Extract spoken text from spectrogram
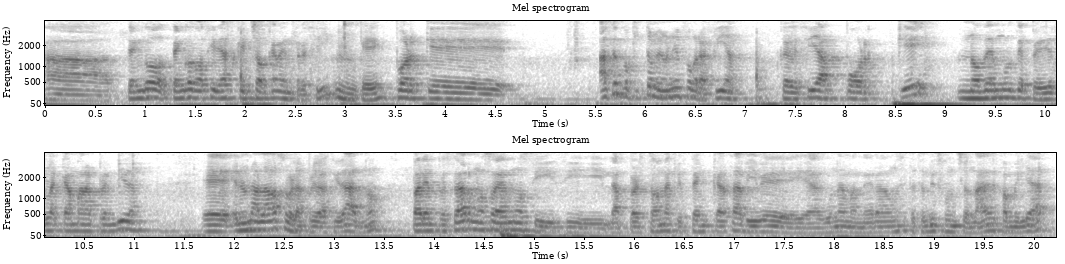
uh, tengo, tengo dos ideas que chocan entre sí. Mm, porque hace poquito me dio una infografía que decía, ¿por qué no debemos de pedir la cámara prendida? Eh, en un hablaba sobre la privacidad, ¿no? Para empezar, no sabemos si, si la persona que está en casa vive de alguna manera una situación disfuncional familiar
